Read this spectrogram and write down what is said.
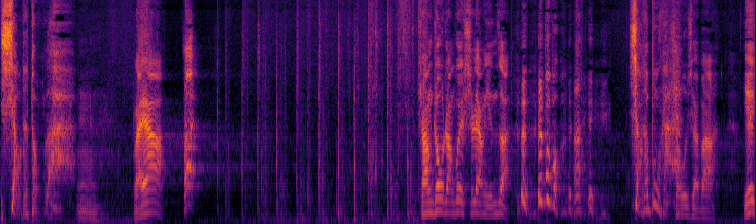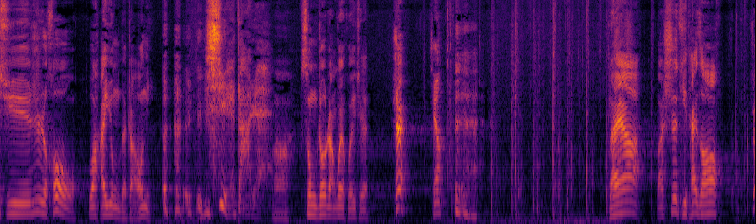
小的懂了。嗯，来呀，在。赏周掌柜十两银子。呃，不不，小的不敢。收下吧，也许日后我还用得着你。谢大人。啊，送周掌柜回去。是，请。来呀，把尸体抬走。是。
